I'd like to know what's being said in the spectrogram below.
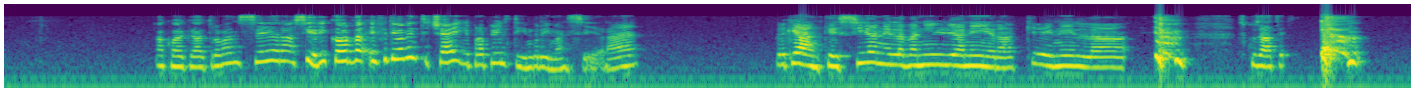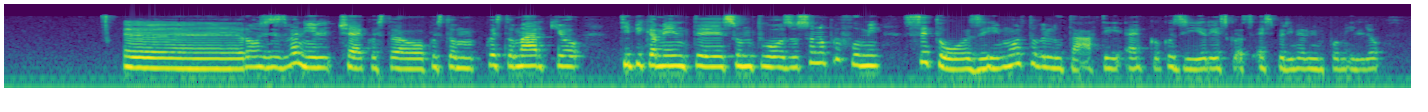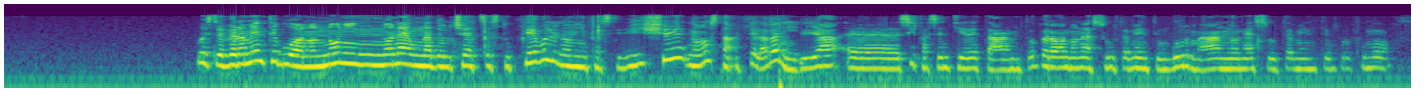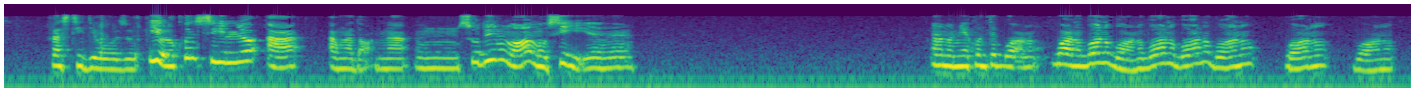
a qualche altro Mansera. Sì, ricorda, effettivamente c'è proprio il timbro di Mansera, eh? perché anche sia nella vaniglia nera che nella... scusate, eh, Roses Vanille c'è questo, questo, questo marchio tipicamente sontuoso, sono profumi setosi, molto vellutati, ecco così riesco a esprimermi un po' meglio. Questo è veramente buono, non, in, non è una dolcezza stucchevole, non infastidisce, nonostante la vaniglia eh, si fa sentire tanto, però non è assolutamente un gourmand, non è assolutamente un profumo fastidioso. Io lo consiglio a, a una donna, mm, su di un uomo sì, eh, ah, Mamma mia, quanto è buono! Buono, buono, buono, buono, buono, buono, buono, buono.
